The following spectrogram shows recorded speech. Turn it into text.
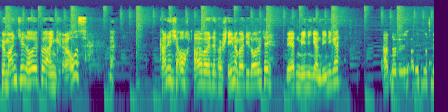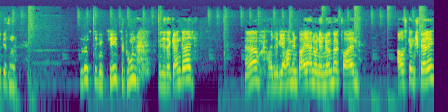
Für manche Läufe ein Graus. Kann ich auch teilweise verstehen, aber die Leute werden weniger und weniger. Hat natürlich alles was mit diesem lustigen C zu tun, mit dieser Krankheit. Ja, also wir haben in Bayern und in Nürnberg vor allem Ausgangssperre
